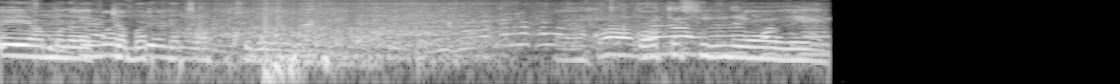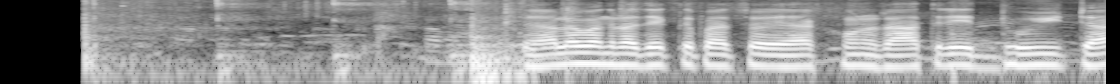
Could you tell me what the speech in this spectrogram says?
এই আমরা একটা বাচ্চা পাচ্ছিল কত সুন্দর হ্যালো বন্ধুরা, দেখতে পাচ্ছ, এখন রাত্রি দুইটা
